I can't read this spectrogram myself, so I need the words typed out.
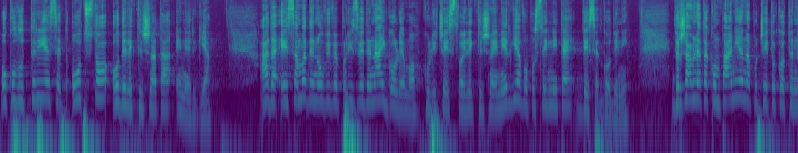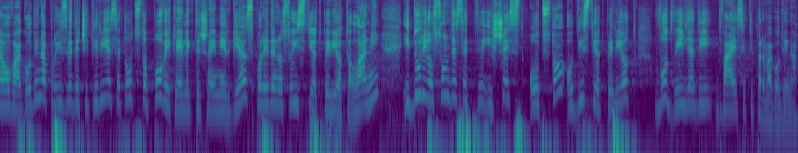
околу 30% од електричната енергија Ада да ЕСМ деновиве да произведе најголемо количество електрична енергија во последните 10 години. Државната компанија на почетокот на оваа година произведе 40% повеќе електрична енергија споредено со истиот период лани и дури 86% од истиот период во 2021 година.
